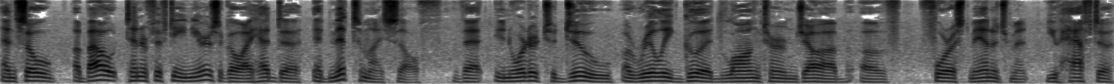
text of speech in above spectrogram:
And so, about 10 or 15 years ago, I had to admit to myself that in order to do a really good long term job of forest management, you have to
